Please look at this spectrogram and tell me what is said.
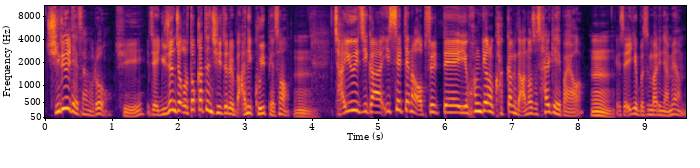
쥐를 대상으로 쥐. 이제 유전적으로 똑같은 쥐들을 많이 구입해서 음. 자유의지가 있을 때랑 없을 때의 환경을 각각 나눠서 살게 해봐요. 음. 그래서 이게 무슨 말이냐면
